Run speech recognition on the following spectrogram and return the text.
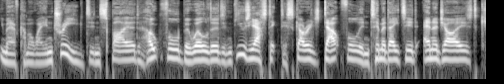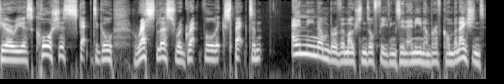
You may have come away intrigued, inspired, hopeful, bewildered, enthusiastic, discouraged, doubtful, intimidated, energized, curious, cautious, skeptical, restless, regretful, expectant, any number of emotions or feelings in any number of combinations.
